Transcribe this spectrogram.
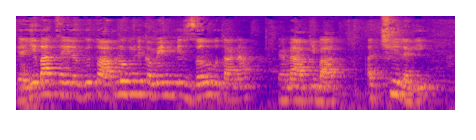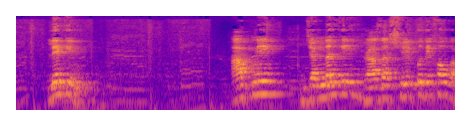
क्या ये बात सही लगी तो आप लोग मुझे कमेंट में ज़रूर बताना कि हमें आपकी बात अच्छी लगी। लेकिन, आपने जंगल के राजा शेर को देखा होगा?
